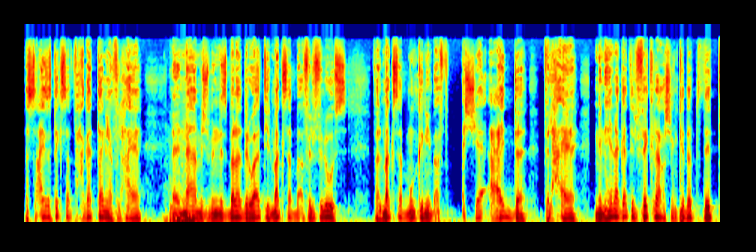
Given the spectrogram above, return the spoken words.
بس عايزة تكسب في حاجات تانية في الحياة لأنها مش بالنسبة لها دلوقتي المكسب بقى في الفلوس. فالمكسب ممكن يبقى في أشياء عدة في الحياة. من هنا جت الفكرة عشان كده ابتديت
